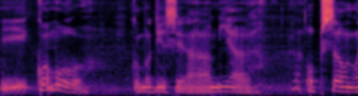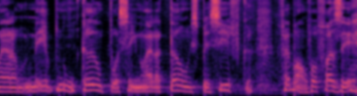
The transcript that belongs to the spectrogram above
E como, como eu disse, a minha opção não era meio num campo assim, não era tão específica. Falei, bom, vou fazer,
